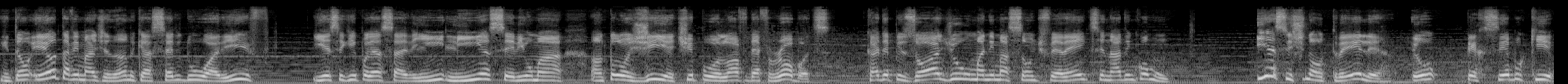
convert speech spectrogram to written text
Então eu tava imaginando que a série do What If ia seguir por essa lin- linha, seria uma antologia tipo Love, Death Robots. Cada episódio uma animação diferente, sem nada em comum. E assistindo ao trailer, eu percebo que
